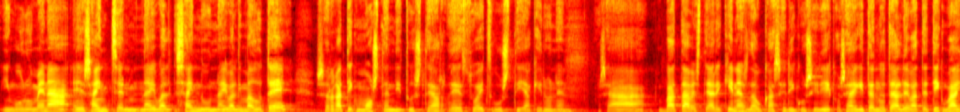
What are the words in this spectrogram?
ingurumena e, zaintzen nahi bal, zaindu nahi baldin badute, zergatik mosten dituzte ar, e, zuaitz guztiak irunen. Osea, bata bestearekin ez dauka zer ikusirik. Osea, egiten dute alde batetik, bai,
